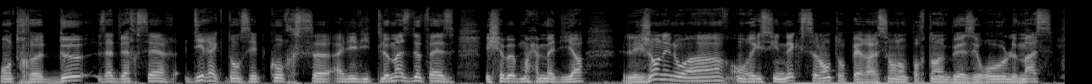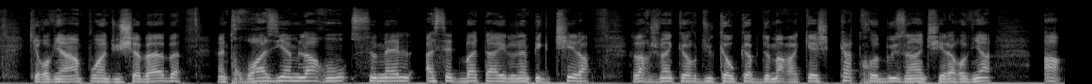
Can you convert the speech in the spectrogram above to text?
entre deux adversaires directs dans cette course à l'élite. Le Mas de Fez et Shabab Mohamedia. Les jaunes et noirs ont réussi une excellente opération en emportant un but à zéro. Le Mas qui revient à un point du Shabab. Un troisième larron se mêle à cette bataille. L'Olympique Tchira, large vainqueur du Kaukab de Marrakech. Quatre buts à un. Tchira revient à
